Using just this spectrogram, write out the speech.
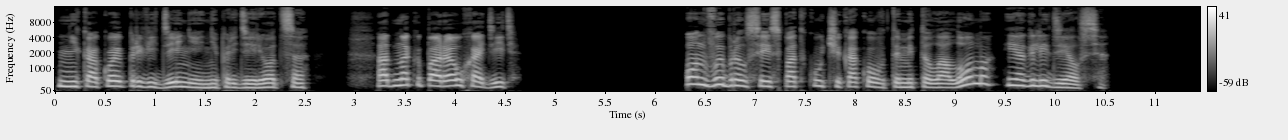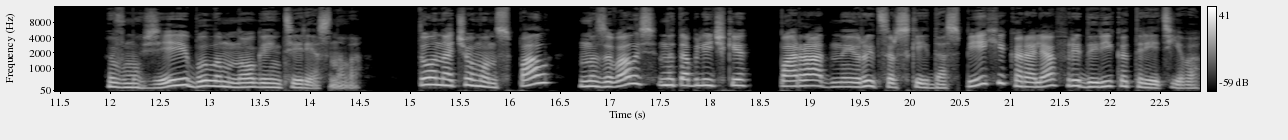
«Никакое привидение не придерется. Однако пора уходить». Он выбрался из-под кучи какого-то металлолома и огляделся. В музее было много интересного. То, на чем он спал, называлось на табличке «Парадные рыцарские доспехи короля Фредерика Третьего».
